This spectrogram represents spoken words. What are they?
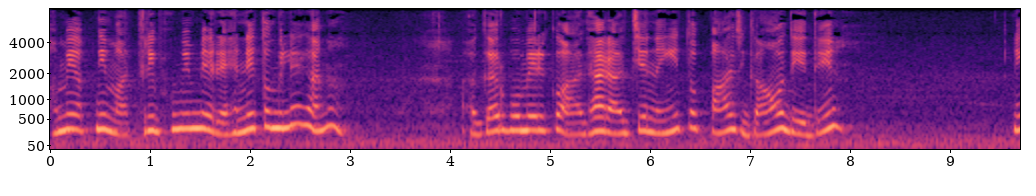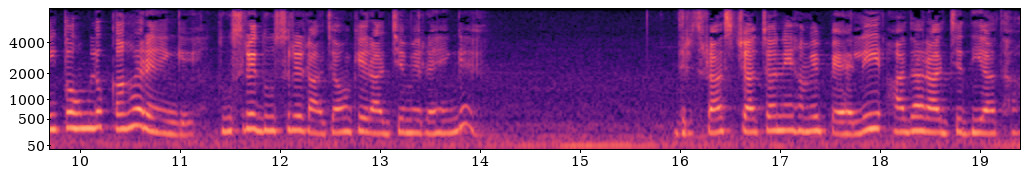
हमें अपनी मातृभूमि में रहने तो मिलेगा ना? अगर वो मेरे को आधा राज्य नहीं तो पाँच गाँव दे दें। नहीं तो हम लोग कहाँ रहेंगे? दूसरे दूसरे राजाओं के राज्य में रहेंगे? धृतराष्ट्र चाचा ने हमें पहले ही आधा राज्य दिया था।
